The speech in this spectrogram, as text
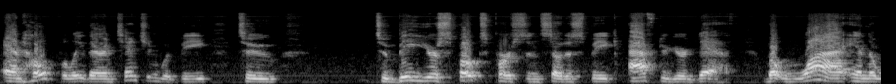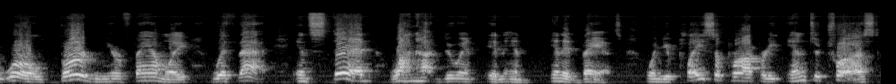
and hopefully, their intention would be to to be your spokesperson, so to speak, after your death. But why in the world burden your family with that? Instead, why not do it in, in, in advance? When you place a property into trust,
